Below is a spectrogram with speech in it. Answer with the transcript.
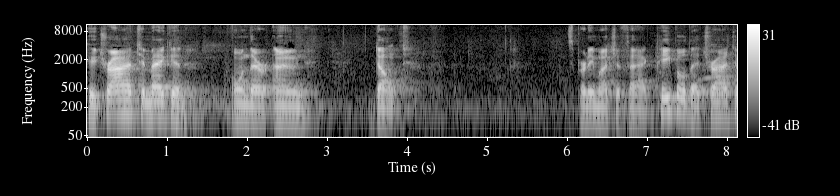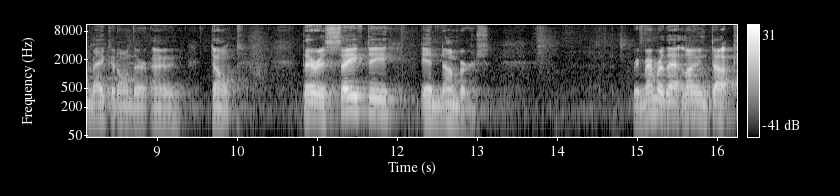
who try to make it on their own don't. It's pretty much a fact. People that try to make it on their own don't. There is safety in numbers. Remember that lone duck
